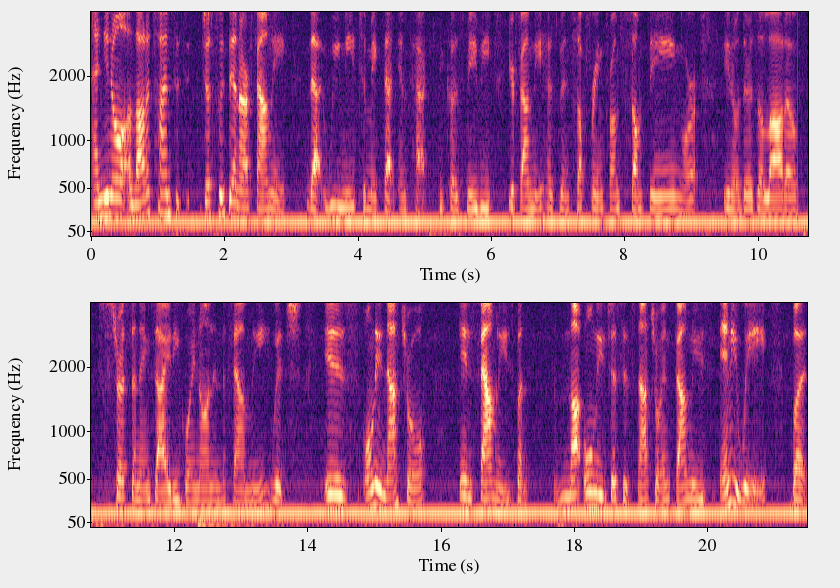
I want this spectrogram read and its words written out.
And you know, a lot of times it's just within our family that we need to make that impact because maybe your family has been suffering from something or you know there's a lot of stress and anxiety going on in the family which is only natural in families but not only just it's natural in families anyway but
